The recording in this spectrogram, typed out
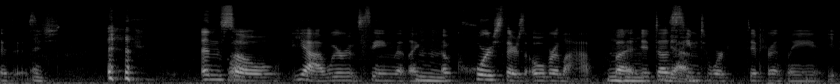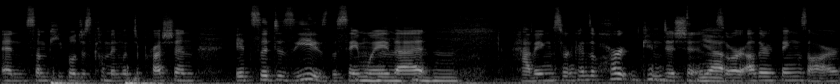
It is. And so, yeah, we're seeing that, like, of course there's overlap, but it does Mm-hmm. Yeah. seem to work differently. And some people just come in with depression. It's a disease, the same way Mm-hmm, that having certain kinds of heart conditions. Mm-hmm. or other things are.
